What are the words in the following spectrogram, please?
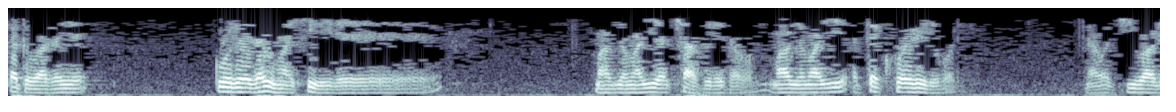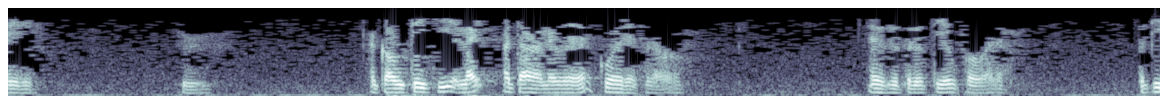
တတ္တဝါတွေရဲ့ကိုယ်တော်တိုင်းမှာရှိနေတယ်မာဇမကြီးကချပေးတော့မာဇမကြီးအသက်ခွဲလေးတွေပေါ့လေ ဒါကဇီဝလေးတွေဟဟွန်းအကောင်တိတ်ကြီးအလိုက်အတ္တလည်းပဲကွဲတယ်ဆိုတော့အဲဒီသူတို့တရုပ်ပေါ်ပါတယ်ပฏิ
